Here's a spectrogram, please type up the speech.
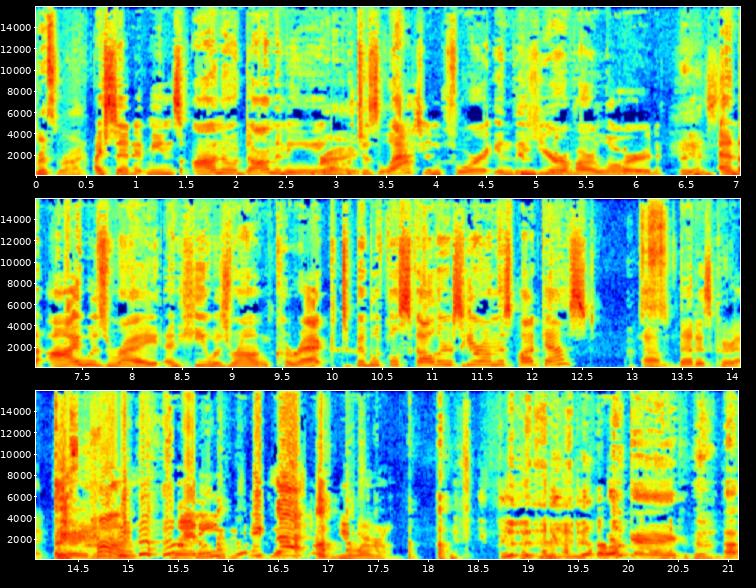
That's right. I said it means Anno Domini, right. which is Latin for in the year of our Lord. Yes. And I was right and he was wrong. Correct, biblical scholars here on this podcast? Um, that is correct. Sorry, huh. Lenny, take that. You were wrong. Okay. Uh,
